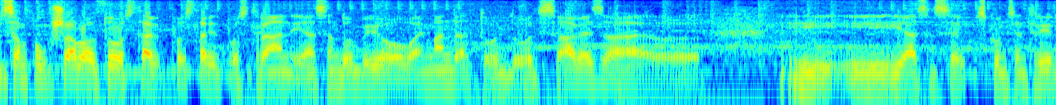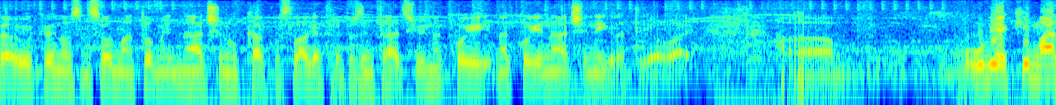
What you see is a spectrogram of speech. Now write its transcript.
sam pokušavao to postaviti po strani. Ja sam dobio ovaj mandat od, od Saveza e, i, ja sam se skoncentrirao i okrenuo sam se odmah tome načinu kako slagati reprezentaciju i na koji, na koji način igrati. Ovaj uvijek ima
